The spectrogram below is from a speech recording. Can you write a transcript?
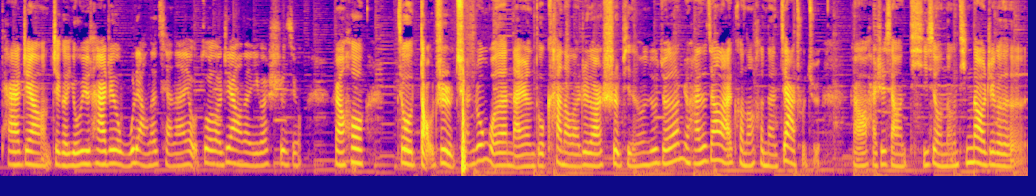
她这样，这个由于她这个无良的前男友做了这样的一个事情，然后就导致全中国的男人都看到了这段视频，我就觉得女孩子将来可能很难嫁出去。然后还是想提醒能听到这个的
